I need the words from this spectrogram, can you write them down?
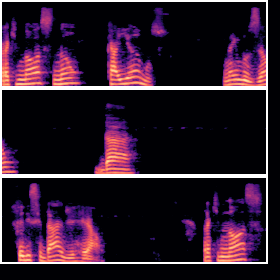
para que nós não caiamos na ilusão da felicidade real para que nós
